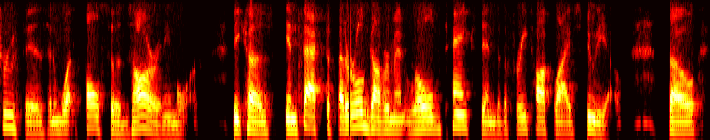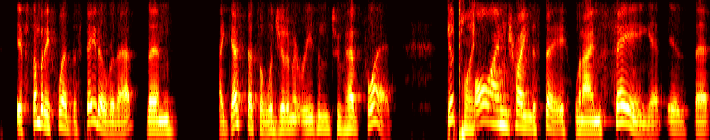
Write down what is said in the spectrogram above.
truth is and what falsehoods are anymore because in fact the federal government rolled tanks into the Free Talk Live studio. So if somebody fled the state over that, then I guess that's a legitimate reason to have fled. Good point. All I'm trying to say when I'm saying it is that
